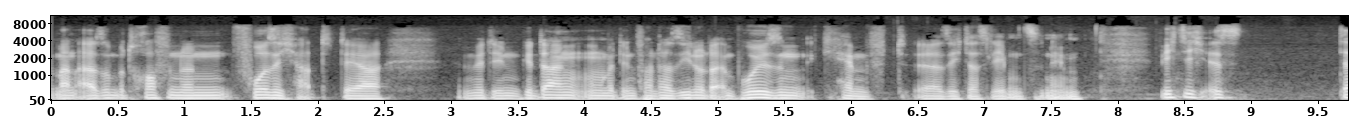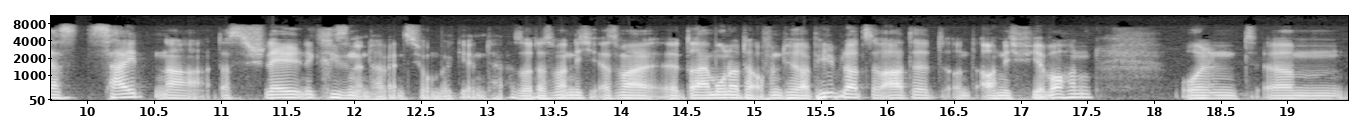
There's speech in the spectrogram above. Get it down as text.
man also einen Betroffenen vor sich hat, der mit den Gedanken, mit den Fantasien oder Impulsen kämpft, äh, sich das Leben zu nehmen? Wichtig ist, dass zeitnah, dass schnell eine Krisenintervention beginnt. Also dass man nicht erstmal äh, drei Monate auf einen Therapieplatz wartet und auch nicht vier Wochen und ähm,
